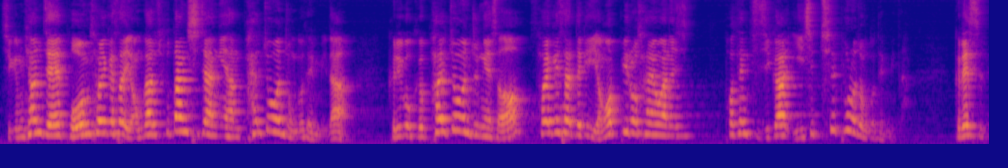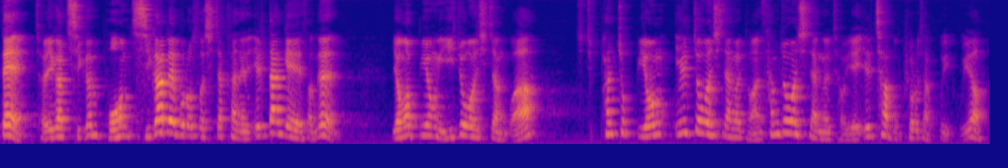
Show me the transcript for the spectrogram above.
지금 현재 보험 설계사 연간 수당 시장이 한 8조 원 정도 됩니다. 그리고 그 8조 원 중에서 설계사들이 영업비로 사용하는 시- 퍼센티지가 27% 정도 됩니다. 그랬을 때 저희가 지금 보험 지갑 앱으로서 시작하는 1단계에서는 영업비용 2조 원 시장과 판촉 비용 1조 원 시장을 더한 3조 원 시장을 저희의 1차 목표로 잡고 있고요.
